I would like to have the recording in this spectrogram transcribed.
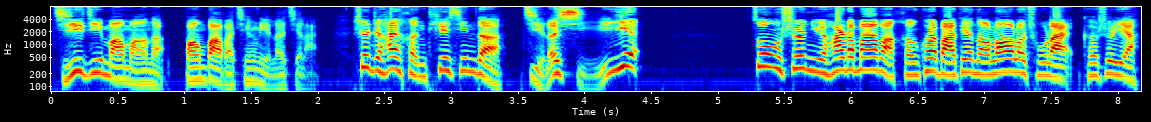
急急忙忙的帮爸爸清理了起来，甚至还很贴心的挤了洗衣液。纵使女孩的妈妈很快把电脑捞了出来，可是呀，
